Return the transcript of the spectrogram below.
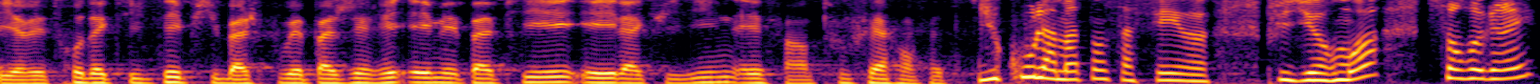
Il y avait trop d'activités, puis bah je pouvais pas gérer et mes papiers et la cuisine et enfin tout faire en fait. Du coup, là maintenant, ça fait euh, plusieurs mois. Sans regret?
